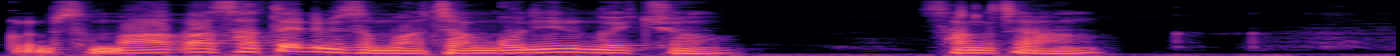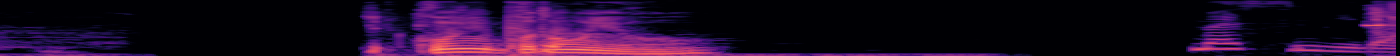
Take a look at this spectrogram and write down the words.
그러면서 마가 사 때리면서 막 장군 이런 거 있죠. 상장. 공이 부동이고. 맞습니다.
